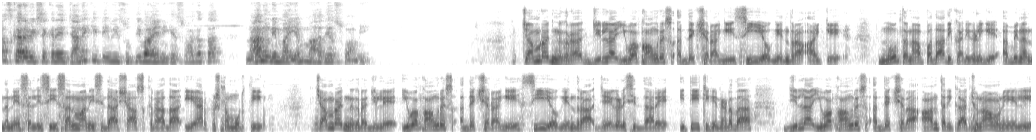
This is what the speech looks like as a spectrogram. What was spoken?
ನಮಸ್ಕಾರ ವೀಕ್ಷಕರೇ, ಜಾನಕಿ ಟಿವಿ ಸುದ್ದಿವಾಹಿನಿಗೆ ಸ್ವಾಗತ. ನಾನು ನಿಮ್ಮ ಎಂ ಮಹಾದೇವ ಸ್ವಾಮಿ ಚಾಮರಾಜನಗರ ಜಿಲ್ಲಾ ಯುವ ಕಾಂಗ್ರೆಸ್ ಅಧ್ಯಕ್ಷರಾಗಿ ಸಿ ಯೋಗೇಂದ್ರ ಆಯ್ಕೆ. ನೂತನ ಪದಾಧಿಕಾರಿಗಳಿಗೆ ಅಭಿನಂದನೆ ಸಲ್ಲಿಸಿ ಸನ್ಮಾನಿಸಿದ ಶಾಸಕರಾದ ಎ ಆರ್ ಕೃಷ್ಣಮೂರ್ತಿ. ಚಾಮರಾಜನಗರ ಜಿಲ್ಲೆ ಯುವ ಕಾಂಗ್ರೆಸ್ ಅಧ್ಯಕ್ಷರಾಗಿ ಸಿ ಯೋಗೇಂದ್ರ ಜಯಗಳಿಸಿದ್ದಾರೆ. ಇತ್ತೀಚೆಗೆ ನಡೆದ ಜಿಲ್ಲಾ ಯುವ ಕಾಂಗ್ರೆಸ್ ಅಧ್ಯಕ್ಷರ ಆಂತರಿಕ ಚುನಾವಣೆಯಲ್ಲಿ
